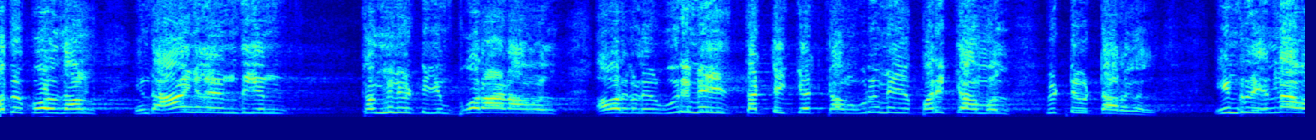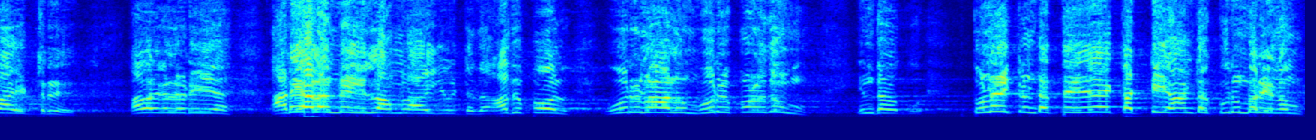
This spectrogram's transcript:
அதுபோல்தான் இந்த ஆங்கில இந்தியன் கம்யூனிட்டியும் போராடாமல் அவர்களுடைய உரிமையை தட்டி கேட்காமல் உரிமையை பறிக்காமல் விட்டுவிட்டார்கள். இன்று என்னவாயிற்று? அவர்களுடைய அடையாளமே இல்லாமல் ஆகிவிட்டது அதுபோல் ஒரு நாளும் ஒரு பொழுதும் இந்த துணை கண்டத்தையே கட்டி ஆண்ட குறும்பர் இனம்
